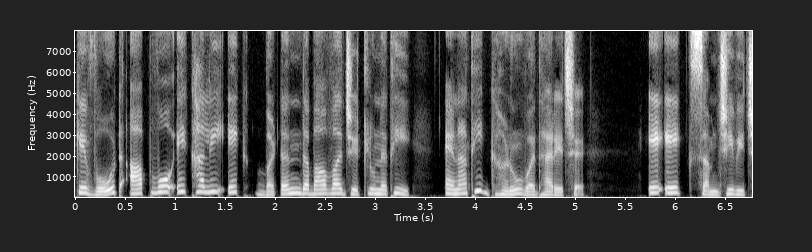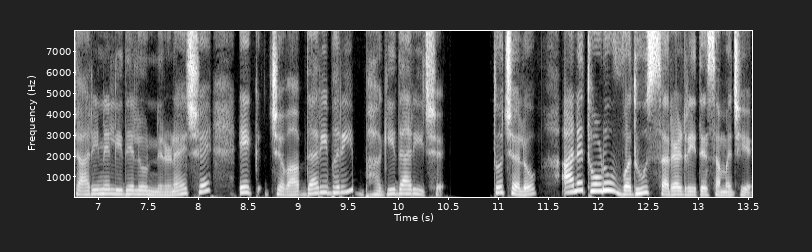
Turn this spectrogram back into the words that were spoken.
કે વોટ આપવો એ ખાલી એક બટન દબાવવા જેટલું નથી, એનાથી ઘણું વધારે છે. એ એક સમજી વિચારીને લીધેલો નિર્ણય છે, એક જવાબદારીભરી ભાગીદારી છે. તો ચલો આને થોડું વધુ સરળ રીતે સમજીએ.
